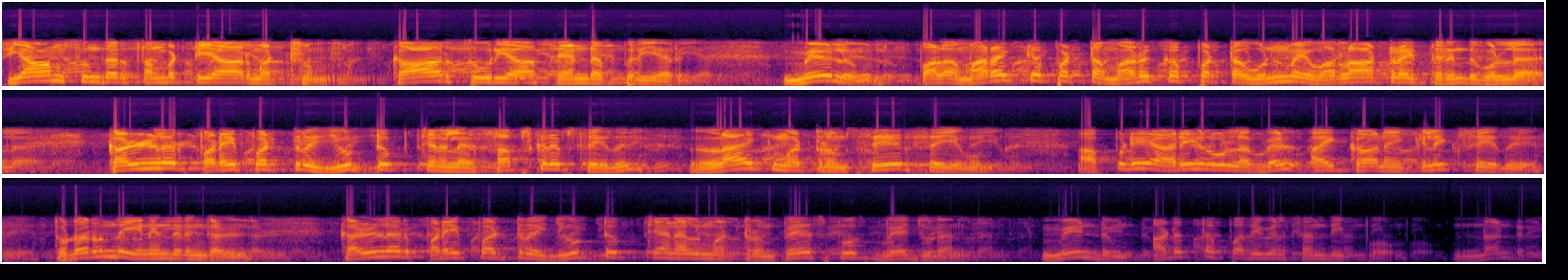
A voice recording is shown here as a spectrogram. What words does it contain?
சியாம் சுந்தர் சம்பட்டியார் மற்றும் கார் சூர்யா சேண்டப்பிரியர். மேலும் பல மறைக்கப்பட்ட மறுக்கப்பட்ட உண்மை வரலாற்றை தெரிந்து கொள்ள கள்ளர் படைப்பற்று யூடியூப் சேனலை சப்ஸ்கிரைப் செய்து லைக் மற்றும் ஷேர் செய்யவும். அப்படியே அருகில் உள்ள பெல் ஐக்கானை கிளிக் செய்து தொடர்ந்து இணைந்திருங்கள். கள்ளர் படைப்பற்று யூடியூப் சேனல் மற்றும் ஃபேஸ்புக் பேஜுடன் மீண்டும் அடுத்த பதிவில் சந்திப்போம். நன்றி.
